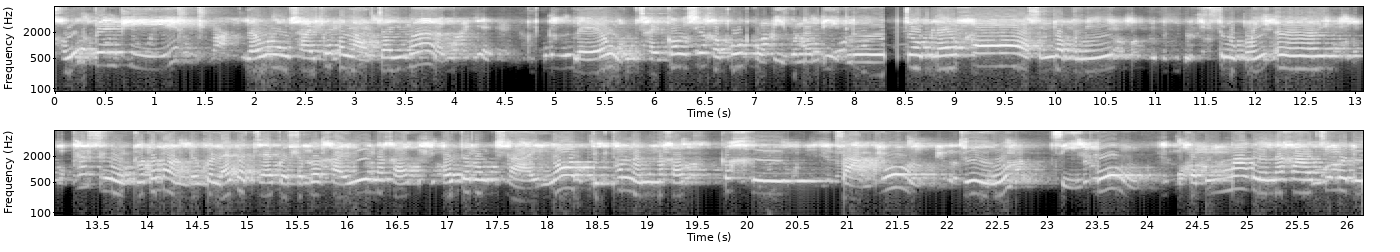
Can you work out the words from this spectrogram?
เขาเป็นผี แล้วลุงชัยก็ประหลาดใจมาก แล้วลุงชัยก็เชื่อคำพูดของผีคนนั้นอีกเลย จบแล้วค่ะ สำหรับวันนี้ สนุกไหมเอ่ย ถ้าสนุกแล้วก็ต่อนเดียวกดไลค์กดแชร์กดซับสไครต์ด้วยนะคะ แล้วจะลงฉายรอบดึกเท่านั้นนะคะ ก็คือสามทุ่มถึงสี่ทุ่มขอบคุณมากเลยนะคะที่มาดู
